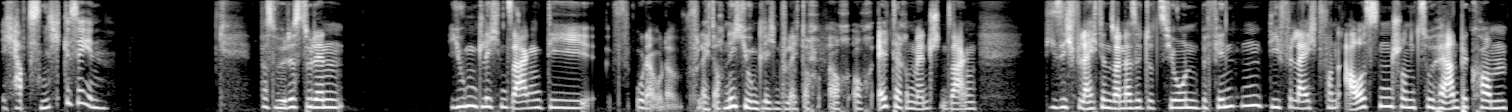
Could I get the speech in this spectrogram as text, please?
ich habe es nicht gesehen. Was würdest du denn Jugendlichen sagen, die, oder, oder vielleicht auch nicht Jugendlichen, vielleicht auch, auch, auch älteren Menschen sagen, die sich vielleicht in so einer Situation befinden, die vielleicht von außen schon zu hören bekommen,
